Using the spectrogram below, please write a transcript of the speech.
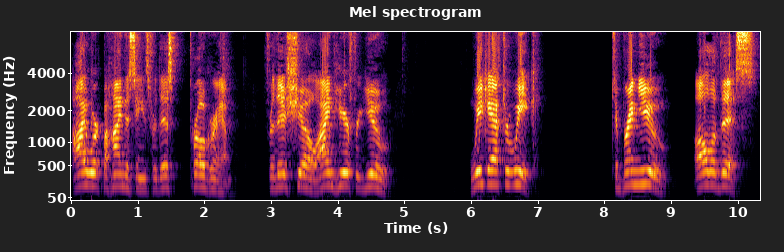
I work behind the scenes for this program, for this show. I'm here for you, week after week, to bring you all of this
